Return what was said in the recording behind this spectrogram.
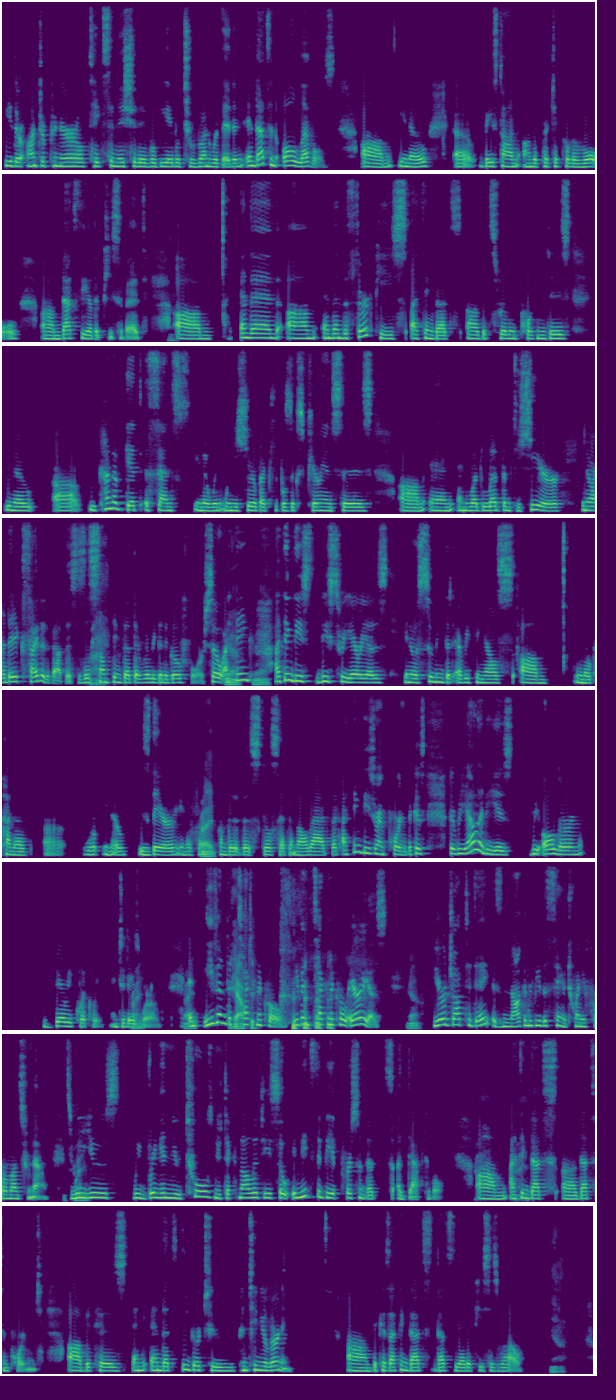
either entrepreneurial, takes initiative, will be able to run with it, and and that's in all levels. Um, you know, uh, based on on the particular role. Um, that's the other piece of it. Um, and then, um, and then the third piece, I think that's uh, that's really important is, you know, uh, you kind of get a sense, you know, when when you hear about people's experiences um, and and what led them to here. You know, are they excited about this? Is this right. something that they're really going to go for? So yeah, I think yeah. I think these these three areas, you know, assuming that everything else, um, you know, kind of uh, you know is there you know from right. from the the skill set and all that but i think these are important because the reality is we all learn very quickly in today's right. world Right. And even the technical, even technical areas. Yeah. Your job today is not going to be the same 24 months from now. we use, we bring in new tools, new technologies. So it needs to be a person that's adaptable. Um, I think that's, uh, that's important, uh, because, and, and that's eager to continue learning. Um, because I think that's, that's the other piece as well. Yeah.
